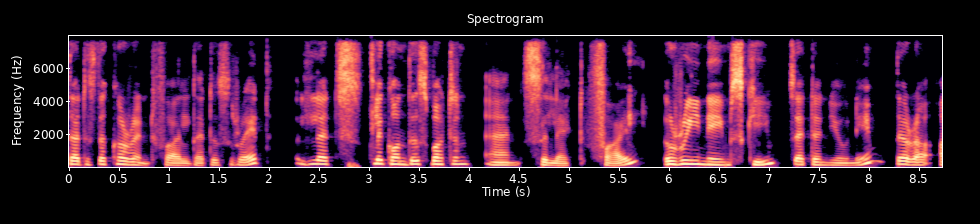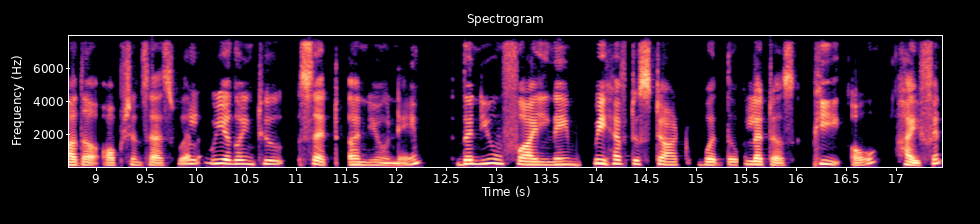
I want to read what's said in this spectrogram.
that is the current file that is read Let's click on this button and select File, Rename Scheme, set a new name. There are other options as well. We are going to set a new name. The new file name, we have to start with the letters PO hyphen.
